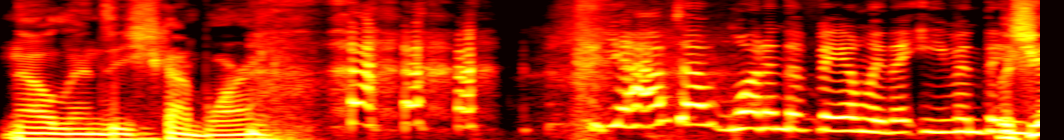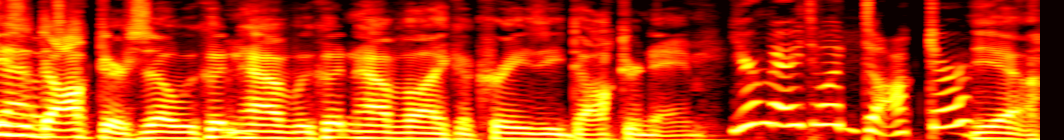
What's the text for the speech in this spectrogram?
No, Lindsay, she's kind of boring, You have to have one in the family that even things but she's a doctor, so we couldn't have we couldn't have like a crazy doctor name. You're married to a doctor? Yeah,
